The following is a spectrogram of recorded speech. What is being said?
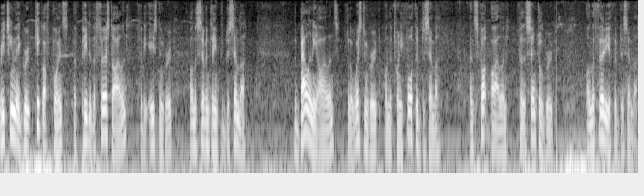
reaching their group kick-off points of Peter I Island for the eastern group on the 17th of December, the Balleny Islands for the western group on the 24th of December, and Scott Island for the central group on the 30th of December.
